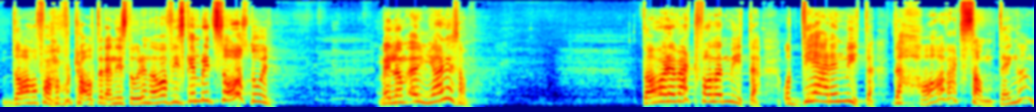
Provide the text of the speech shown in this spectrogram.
da han fortalte den historien, da var fisken blitt så stor! Mellom øya, liksom. Da var det i hvert fall en myte. Og det er en myte. Det har vært sant en gang.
